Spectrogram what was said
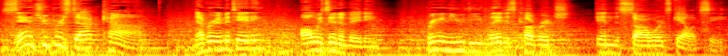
Sandtroopers.com. Never imitating, always innovating, bringing you the latest coverage in the Star Wars galaxy.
